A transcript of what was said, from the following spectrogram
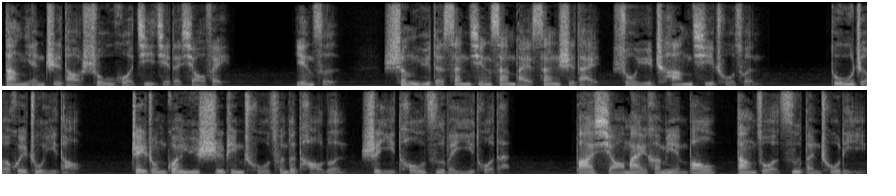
当年直到收获季节的消费，因此，剩余的三千三百三十袋属于长期储存。读者会注意到，这种关于食品储存的讨论是以投资为依托的，把小麦和面包当作资本处理，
